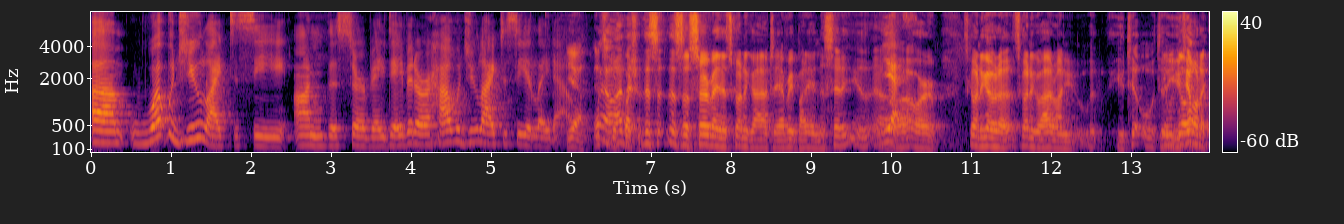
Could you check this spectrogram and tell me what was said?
Um, what would you like to see on this survey, David, or how would you like to see it laid out? Yeah, that's well, a I good question. This, this is a survey that's going to go out to everybody in the city? uh, Yes. Or it's going to go to, it's going to go out on util, to It would, utility. go,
